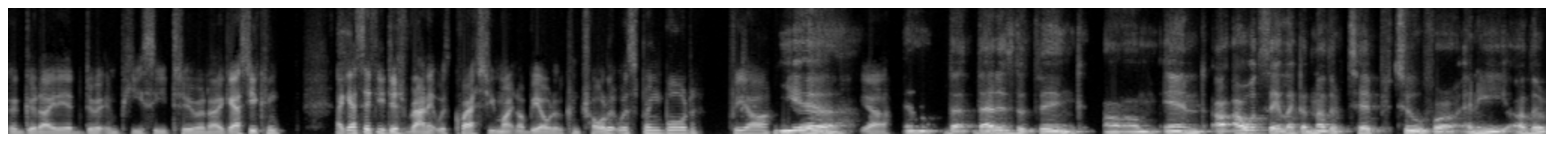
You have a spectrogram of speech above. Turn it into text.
a, good idea to do it in PC too. And I guess you can I guess if you just ran it with Quest, you might not be able to control it with Springboard VR. Yeah. Yeah. And that that is the thing. Um and I, I would say like another tip too for any other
